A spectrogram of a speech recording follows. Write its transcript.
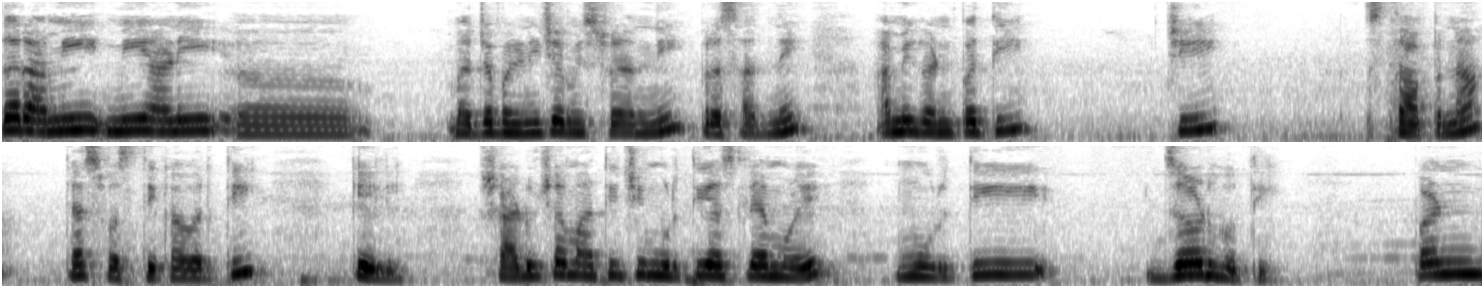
तर आम्ही मी आणि माझ्या बहिणीच्या मिस्टरांनी प्रसादने आम्ही गणपती ची स्थापना त्या स्वस्तिकावरती केली. शाडूच्या मातीची मूर्ती असल्यामुळे मूर्ती जड होती. पण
